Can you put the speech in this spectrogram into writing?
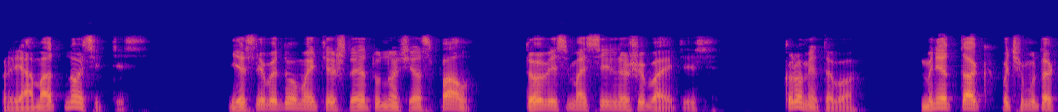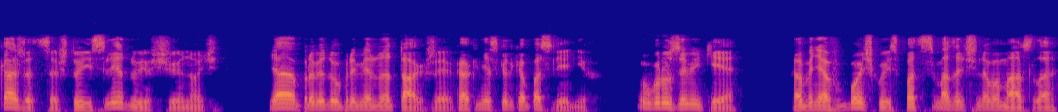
прямо относитесь. Если вы думаете, что эту ночь я спал, то весьма сильно ошибаетесь. Кроме того, мне так почему-то кажется, что и следующую ночь я проведу примерно так же, как несколько последних, в грузовике, обняв бочку из-под смазочного масла.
